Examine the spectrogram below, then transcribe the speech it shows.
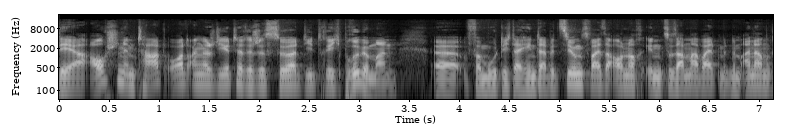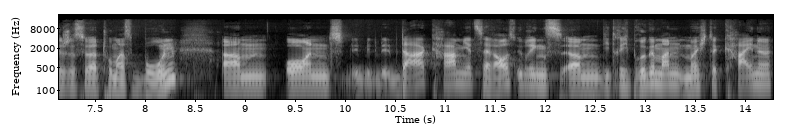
der auch schon im Tatort engagierte Regisseur Dietrich Brüggemann äh, vermutlich dahinter, beziehungsweise auch noch in Zusammenarbeit mit einem anderen Regisseur, Thomas Bohn. Ähm, und da kam jetzt heraus, übrigens, ähm, Dietrich Brüggemann möchte keine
